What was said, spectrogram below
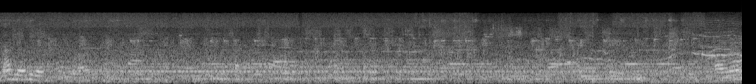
ได้เลยพี่เล็กเอาแล้ว เอาแล้ว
